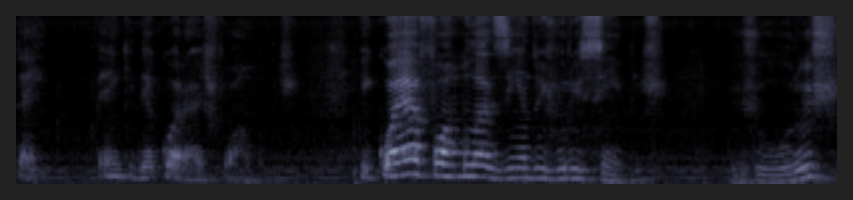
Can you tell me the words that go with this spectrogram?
Tem. Tem que decorar as fórmulas. E qual é a formulazinha dos juros simples? Juros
